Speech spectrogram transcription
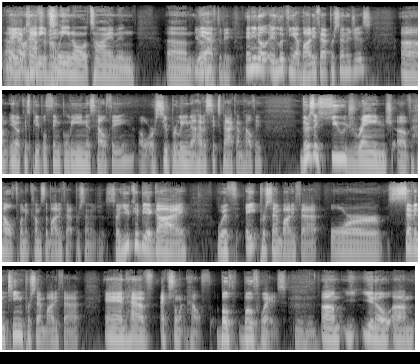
uh, Yeah, i can't eat be. clean all the time and um You don't yeah have to be. And you know, in looking at body fat percentages, um, you know, because people think lean is healthy or, or super lean. I have a six pack, I'm healthy. There's a huge range of health when it comes to body fat percentages. So you could be a guy with eight percent body fat or seventeen percent body fat and have excellent health both both ways. Um, y- you know. Um,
